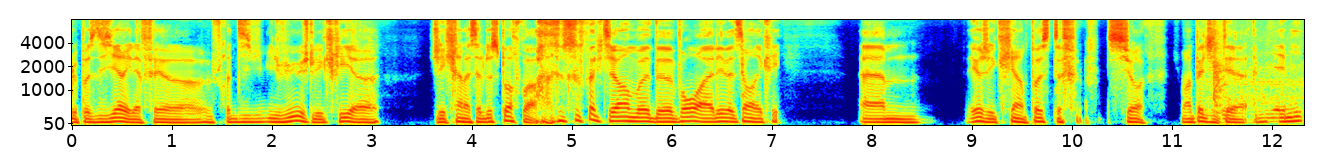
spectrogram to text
Le post d'hier, il a fait, euh, je crois, 18 000 vues je l'ai écrit, euh, j'ai écrit à ma salle de sport, quoi. tu vois, en mode, euh, bon, allez, vas-y, on écrit. D'ailleurs, j'ai écrit un post sur, je me rappelle, j'étais à Miami.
